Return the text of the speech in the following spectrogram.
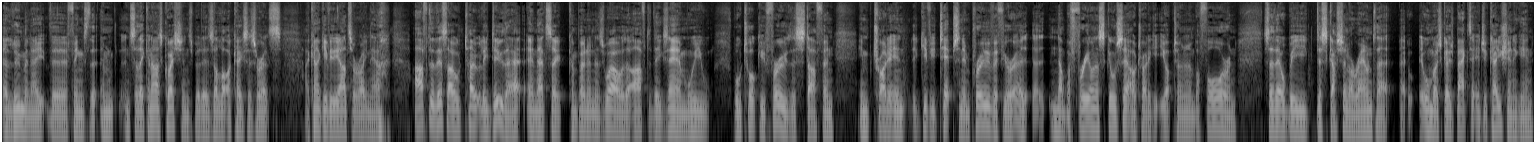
illuminate the things that and, and, so they can ask questions but there's a lot of cases where it's i can't give you the answer right now. After this i'll totally do that and that's a component as well that after the exam we will talk you through the stuff and, and try to in, give you tips and improve. If you're a, a number three on a skill set i'll try to get you up to a number four and so there'll be discussion around that. Uh, it almost goes back to education again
